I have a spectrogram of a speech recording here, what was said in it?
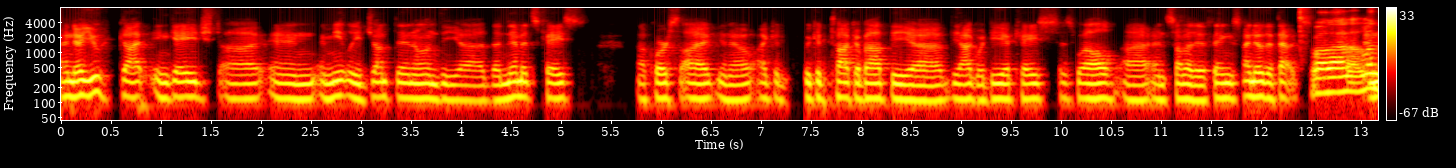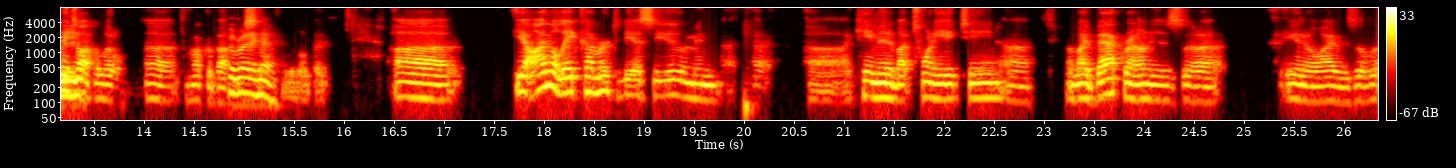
I know you got engaged uh, and immediately jumped in on the uh, the Nimitz case. Of course, I you know I could we could talk about the uh, the Aguadilla case as well uh, and some of the things. I know that that's well. let me talk a little. talk about go right ahead. a little bit. yeah, I'm a latecomer to the SCU. I mean, uh, I came in about 2018. Uh, my background is, uh, you know, I was an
